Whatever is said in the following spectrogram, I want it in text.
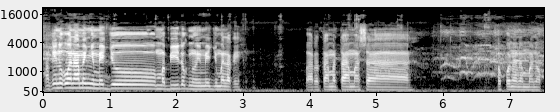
Ang kinukuha namin yung medyo mabilog no, yung medyo malaki. Para tama-tama sa kapunan ng manok.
